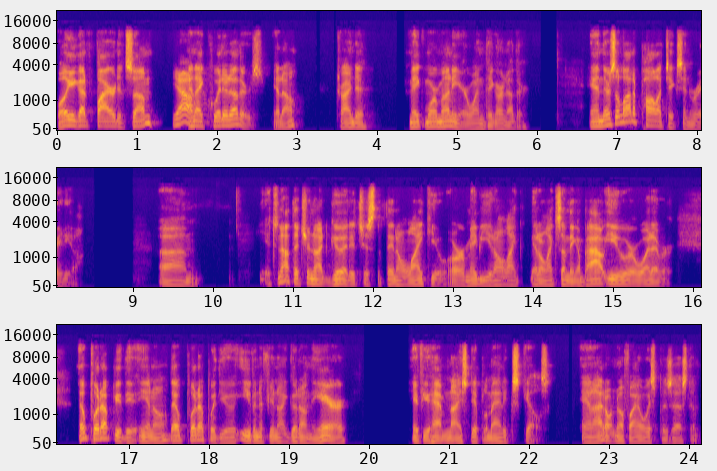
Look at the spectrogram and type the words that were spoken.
Well, you got fired at some. Yeah. And I quit at others, you know, trying to make more money or one thing or another. And there's a lot of politics in radio um, it's not that you're not good it's just that they don't like you or maybe you don't like they don't like something about you or whatever. They'll put up with you you know they'll put up with you even if you're not good on the air if you have nice diplomatic skills. And i don't know if i always possessed them.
